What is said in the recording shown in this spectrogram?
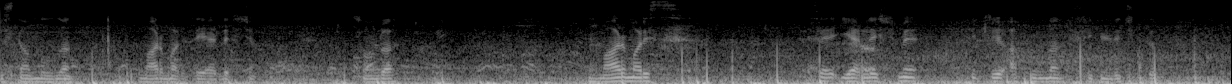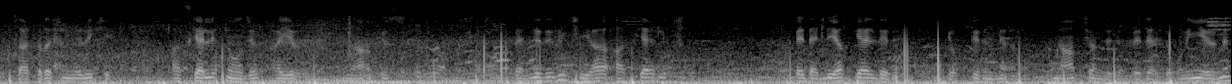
İstanbul'dan Marmaris'e yerleşeceğim. Sonra Marmaris'e yerleşme fikri aklımdan şu şekilde çıktı. Arkadaşım dedi ki askerlik ne olacak? Hayır. Ne yapıyorsun? Ben de dedim ki ya askerlik bedelli yap gel dedi. Yok dedim ya ne yapacağım dedim bedelli. Onun yerine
